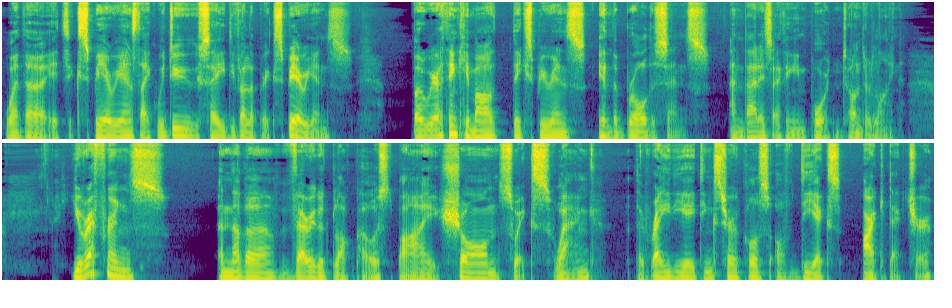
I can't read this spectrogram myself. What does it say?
whether it's experience, like we do say developer experience, but we are thinking about the experience in the broader sense. And that is, I think, important to underline. You reference another very good blog post by Shawn swyx Wang, The Radiating Circles of DX Architecture.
